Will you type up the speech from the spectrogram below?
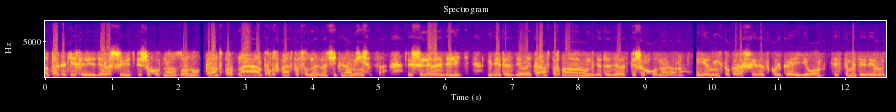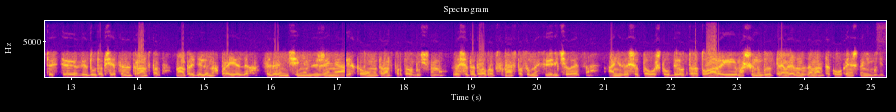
Но так как если везде расширить пешеходную зону, транспортная пропускная способность значительно уменьшится, решили разделить. Где-то сделать транспортную, где-то сделать пешеходную зону. Ее не столько расширят, сколько ее систематизируют. То есть э, ведут общественный транспорт на определенных проездах с ограничением движения легковому транспорту обычному. За счет этого пропускная способность увеличивается а не за счет того, что уберут тротуары и машины будут прямо рядом с домами. Такого, конечно, не будет.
